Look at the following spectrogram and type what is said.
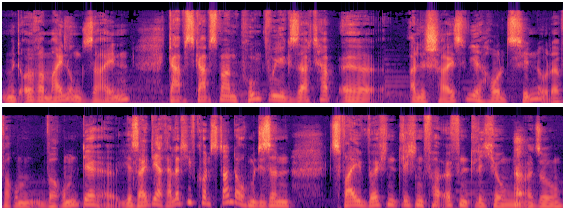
mit eurer Meinung sein. Gab es gab's mal einen Punkt, wo ihr gesagt habt, äh, alles scheiße, wir hauen's hin oder warum, warum der, ihr seid ja relativ konstant auch mit diesen zwei wöchentlichen Veröffentlichungen, ja. also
